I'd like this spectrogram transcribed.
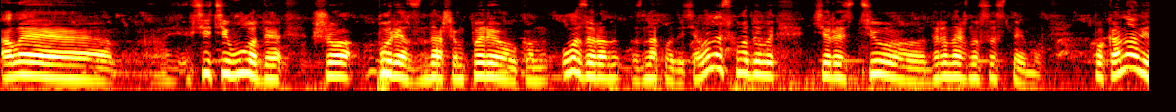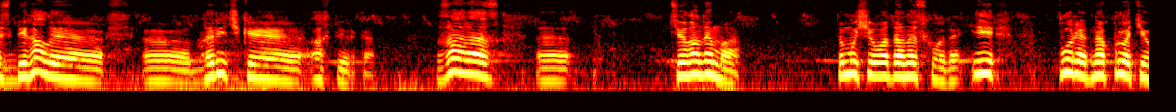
але всі ці води, що поряд з нашим переулком озеро знаходиться, вони сходили через цю дренажну систему. По канаві збігали е, до річки Ахтирка. Зараз е, цього нема, тому що вода не сходить. І поряд напроти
